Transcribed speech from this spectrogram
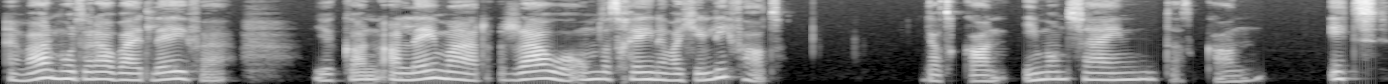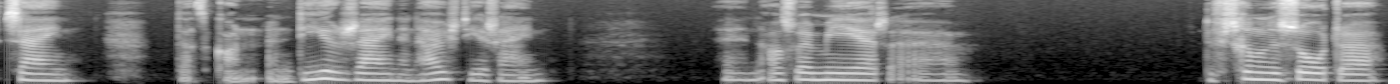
En waarom hoort rouw bij het leven? Je kan alleen maar rouwen om datgene wat je lief had. Dat kan iemand zijn, dat kan iets zijn, dat kan een dier zijn, een huisdier zijn. En als we meer uh, de verschillende soorten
